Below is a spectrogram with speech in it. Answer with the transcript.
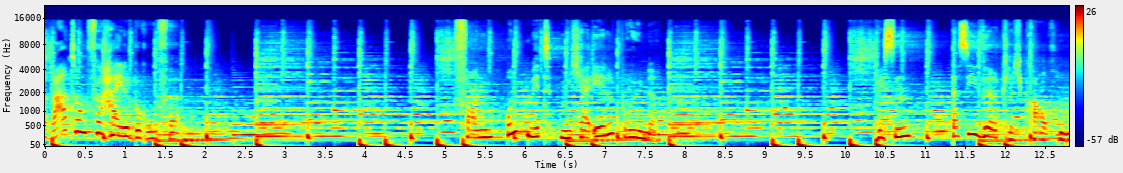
Beratung für Heilberufe. Von und mit Michael Brüne. Wissen, das Sie wirklich brauchen.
